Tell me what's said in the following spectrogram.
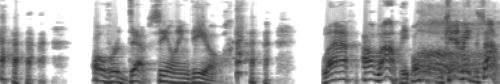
over debt ceiling deal. Laugh out loud, people. You can't make this up.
